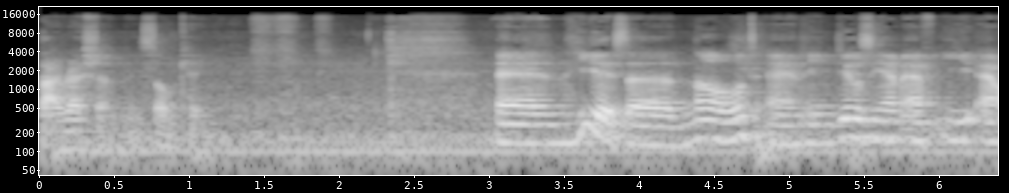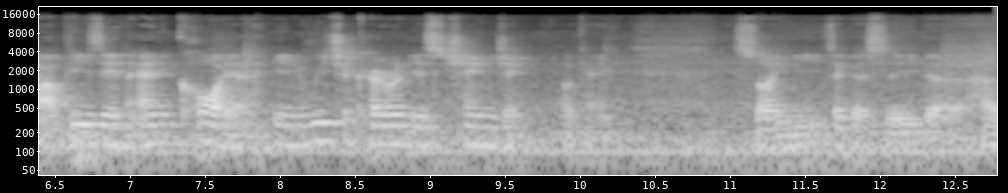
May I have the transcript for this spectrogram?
direction. It's okay. And here is a note, an induced EMF EL appears in any coil in which current is changing. OK，所以这个是一个很，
